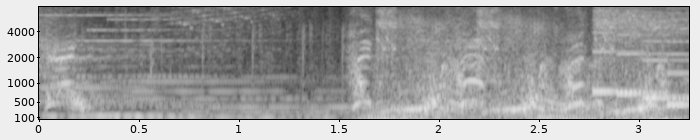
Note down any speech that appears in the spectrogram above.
Hey! Hey! Hey!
